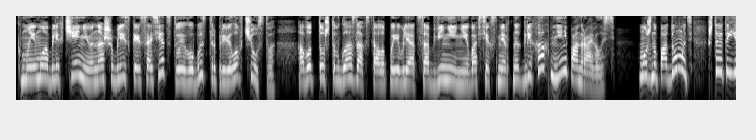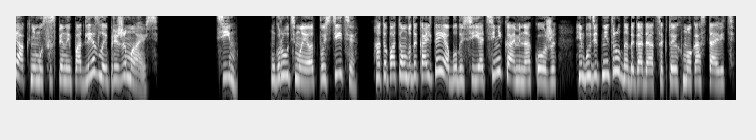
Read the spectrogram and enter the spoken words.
К моему облегчению, наше близкое соседство его быстро привело в чувство, а вот то, что в глазах стало появляться обвинение во всех смертных грехах, мне не понравилось. Можно подумать, что это я к нему со спины подлезла и прижимаюсь. «Тим, грудь мою отпустите, а то потом в декольте я буду сиять синяками на коже, и будет нетрудно догадаться, кто их мог оставить».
